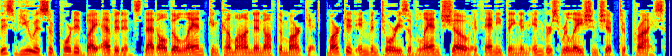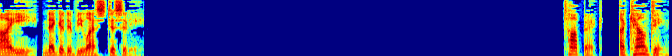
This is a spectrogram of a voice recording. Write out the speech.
This view is supported by evidence that although land can come on and off the market, market inventories of land show if anything an inverse relationship to price i.e., negative elasticity. Accounting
